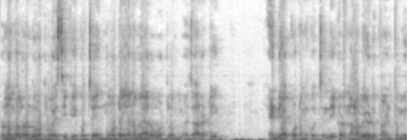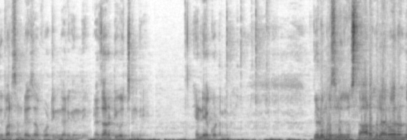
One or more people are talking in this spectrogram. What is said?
రెండు వందల రెండు ఓట్లు వైసీపీకి వచ్చే నూట ఎనభై ఆరు ఓట్ల మెజారిటీ ఎన్డీఏ కూటమికి వచ్చింది. ఇక్కడ నలభై ఏడు పాయింట్ తొమ్మిది పర్సెంటేజ్ ఆఫ్ ఓటింగ్ జరిగింది. మెజారిటీ వచ్చింది ఎన్డీఏ కూటమికి. నిడుముసలు చూస్తే ఆరు వందల ఇరవై రెండు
